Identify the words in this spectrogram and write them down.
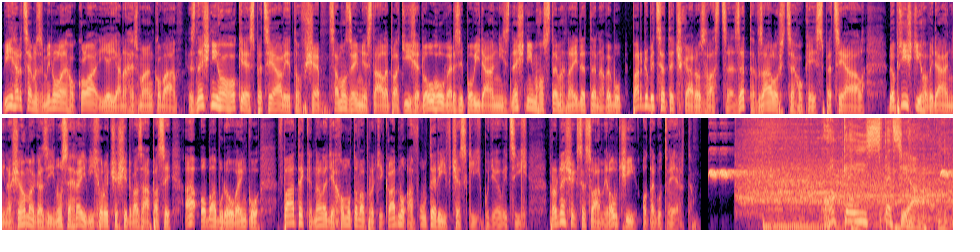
Výhercem z minulého kola je Jana Heřmánková. Z dnešního hokeje speciál je to vše. Samozřejmě stále platí, že dlouhou verzi povídání s dnešním hostem najdete na webu pardubice.rozhlas.cz v záložce Hokej speciál. Do příštího vydání našeho magazínu se hrají východočeši dva zápasy a oba budou venku. V pátek na ledě Chomutova proti Kladnu a v úterý v Českých Budějovicích. Pro dnešek se s vámi loučí Otagu Tvěrt. Hokej speciál.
